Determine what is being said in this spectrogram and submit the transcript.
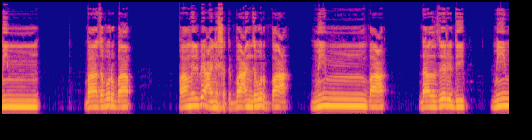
মিম। বা জবর বা বা মিলবে আইনের সাথে, বা আইন জবর, বা মিম বা দাল জের দি, মিম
